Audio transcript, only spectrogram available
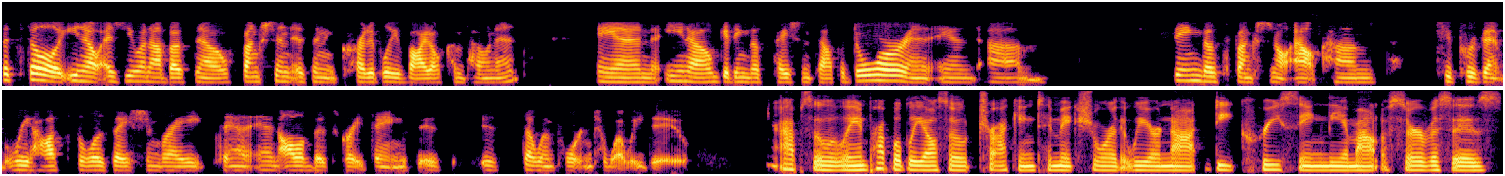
But still, you know, as you and I both know, function is an incredibly vital component. And, you know, getting those patients out the door and, and um, seeing those functional outcomes to prevent rehospitalization rates and, and all of those great things is, is so important to what we do. Absolutely. And probably also tracking to make sure that we are not decreasing the amount of services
